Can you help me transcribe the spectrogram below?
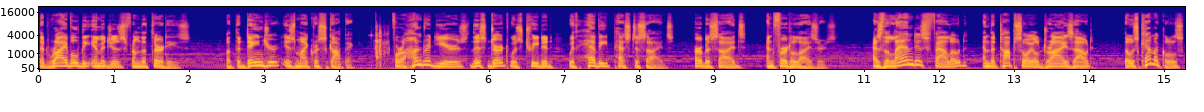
that rival the images from the 30s. But the danger is microscopic. For a hundred years, this dirt was treated with heavy pesticides, herbicides, and fertilizers. As the land is fallowed and the topsoil dries out, those chemicals,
